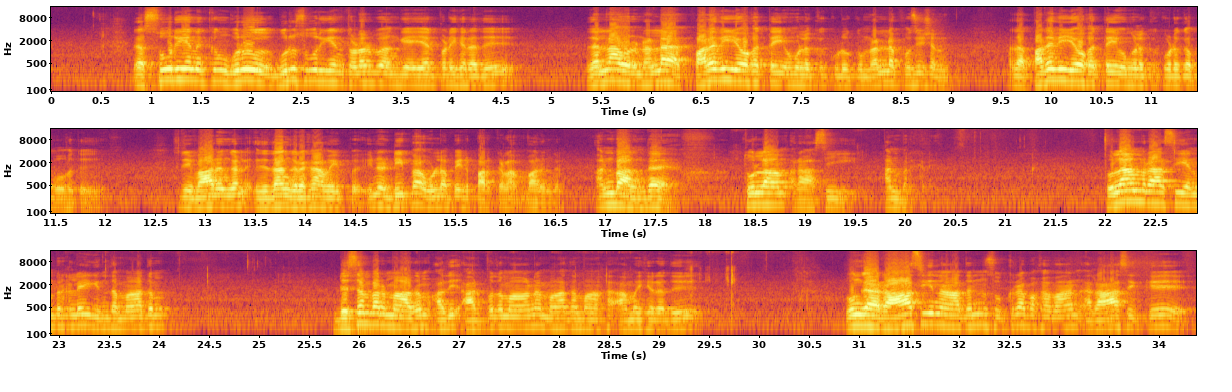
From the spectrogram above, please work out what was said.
இந்த சூரியனுக்கும் குரு குரு சூரியன் தொடர்பு அங்கே ஏற்படுகிறது. இதெல்லாம் ஒரு நல்ல பதவி யோகத்தை உங்களுக்கு கொடுக்கும் நல்ல பொசிஷன் அந்த பதவி யோகத்தை உங்களுக்கு கொடுக்க போகுது. சரி வாருங்கள். இதுதான் கிரக அமைப்பு. இன்னும் டீப்பாக உள்ளே போயிட்டு பார்க்கலாம். வாருங்கள். அன்பார்ந்த துலாம் ராசி அன்பர்களே. துலாம் ராசி அன்பர்களே இந்த மாதம் டிசம்பர் மாதம் அதி அற்புதமான மாதமாக அமைகிறது. உங்கள் ராசிநாதன் சுக்கர பகவான் ராசிக்கு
